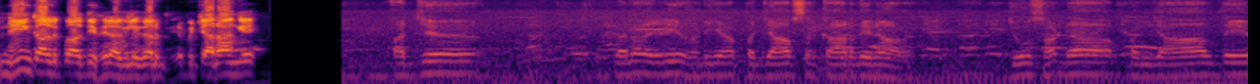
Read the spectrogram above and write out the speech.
ਨਹੀਂ ਗੱਲ ਕਰਦੀ ਫਿਰ ਅਗਲੀ ਗੱਲ ਫਿਰ ਵਿਚਾਰਾਂਗੇ। ਅੱਜ ਪਹਿਲਾਂ ਤਾਂ ਜਿਹੜੀਆਂ ਸਾਡੀਆਂ ਪੰਜਾਬ ਸਰਕਾਰ ਦੇ ਨਾਲ ਜੋ ਸਾਡਾ ਪੰਜਾਬ ਦੇ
